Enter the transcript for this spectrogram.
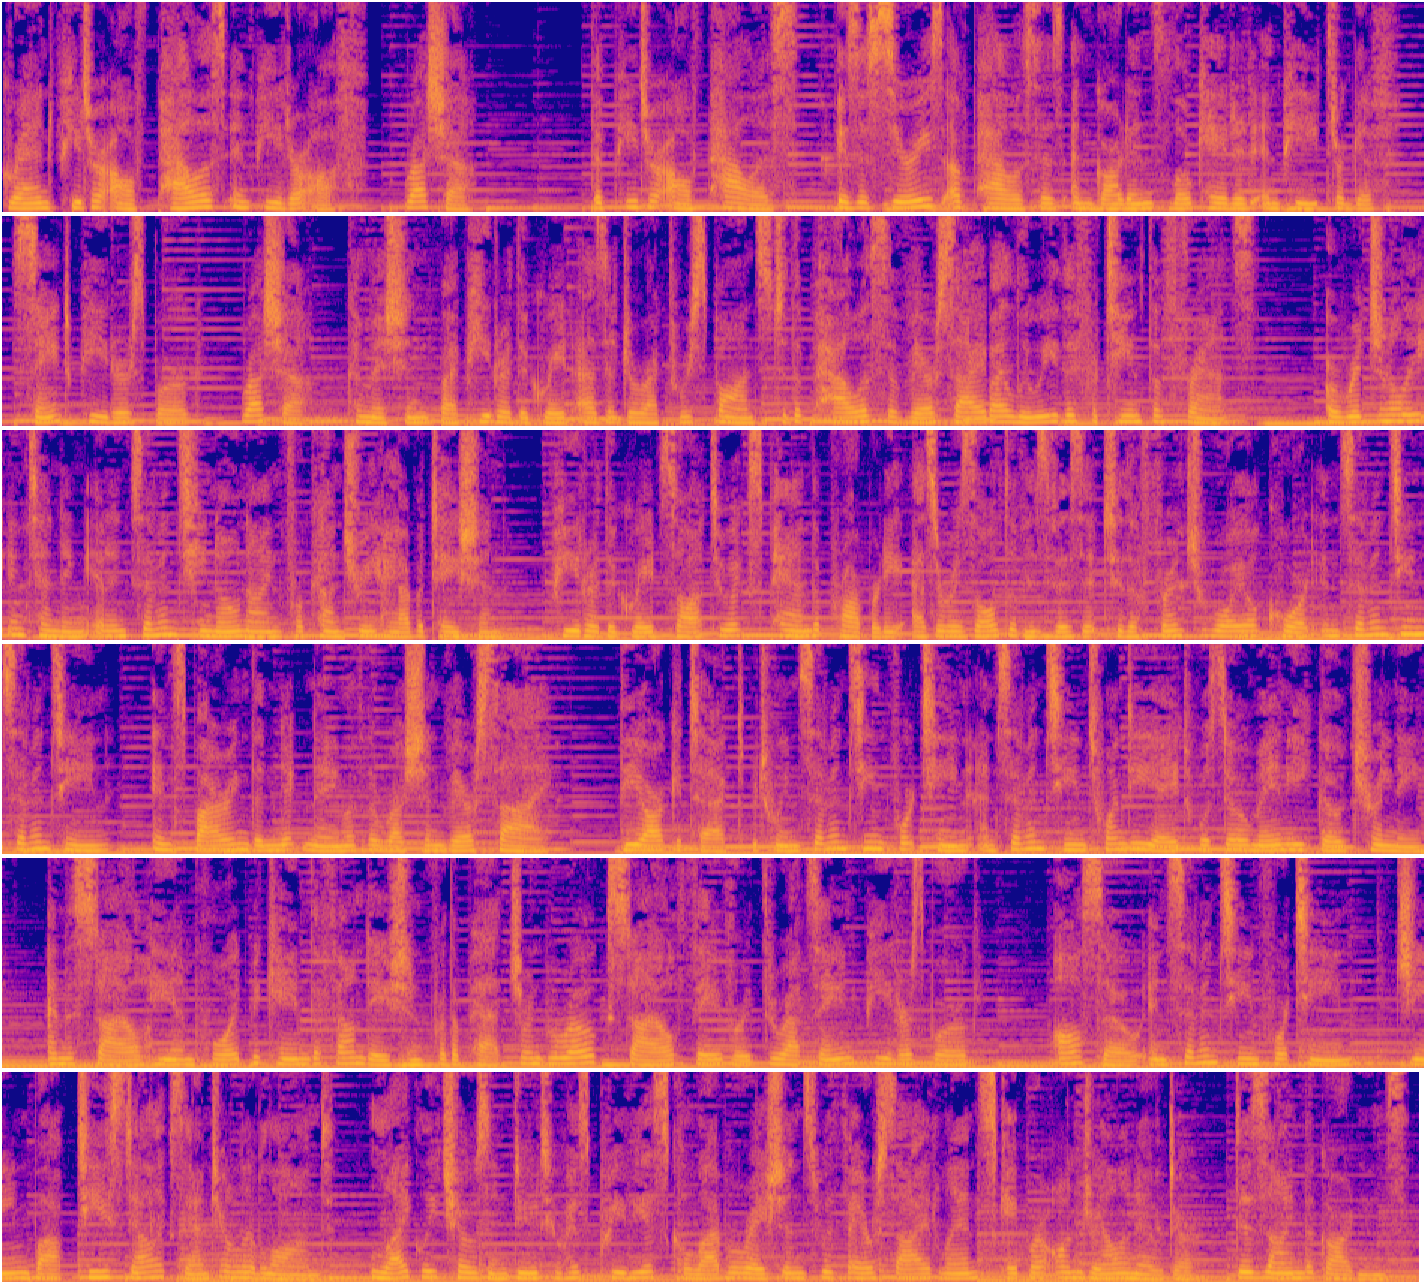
Grand Peterhof Palace in Peterhof, Russia. The Peterhof Palace is a series of palaces and gardens located in Peterhof, St. Petersburg, Russia, commissioned by Peter the Great as a direct response to the Palace of Versailles by Louis XIV of France. Originally intending it in 1709 for country habitation, Peter the Great sought to expand the property as a result of his visit to the French royal court in 1717, inspiring the nickname of the Russian Versailles. The architect between 1714 and 1728 was Domenico Trezzini, and the style he employed became the foundation for the Petrine Baroque style favored throughout St. Petersburg. Also in 1714, Jean-Baptiste Alexandre Le Blond, likely chosen due to his previous collaborations with Versailles landscaper André Le Nôtre, designed the gardens.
